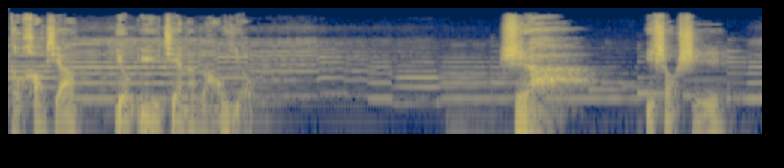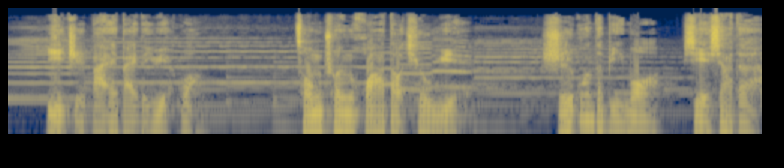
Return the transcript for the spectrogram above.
都好像又遇见了老友。是啊，一首诗，一指白白的月光。从春花到秋月，时光的笔墨写下的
